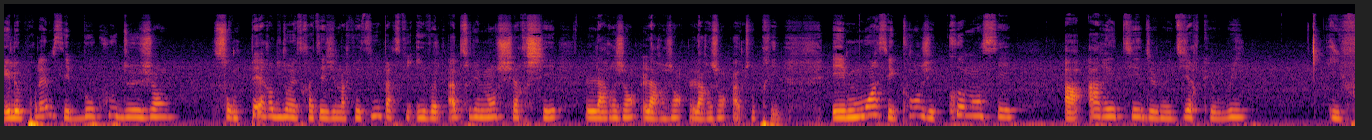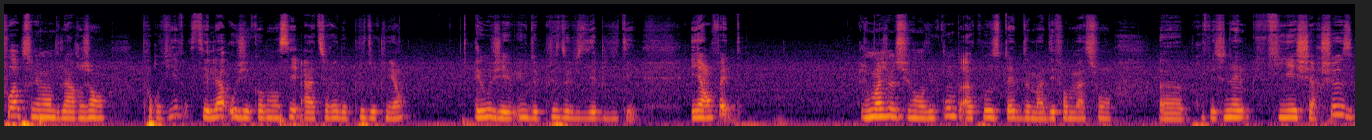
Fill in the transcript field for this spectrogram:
Et le problème, c'est beaucoup de gens sont perdus dans les stratégies marketing parce qu'ils veulent absolument chercher l'argent, l'argent, l'argent à tout prix. Et moi, c'est quand j'ai commencé à arrêter de me dire que oui, il faut absolument de l'argent pour vivre, c'est là où j'ai commencé à attirer le plus de clients et où j'ai eu de plus de visibilité. Et en fait, moi je me suis rendu compte à cause peut-être de ma déformation euh, professionnelle qui est chercheuse,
